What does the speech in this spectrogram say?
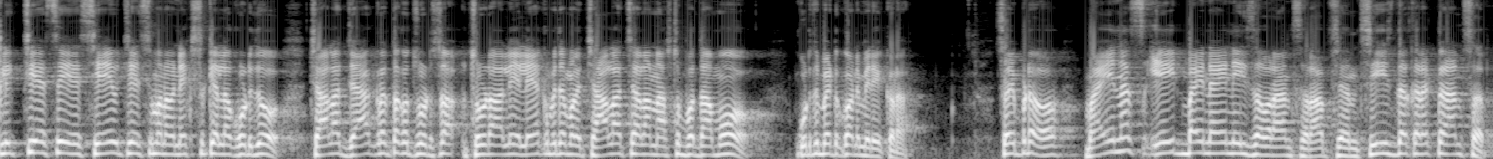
క్లిక్ చేసి సేవ్ చేసి మనం నెక్స్ట్కి వెళ్ళకూడదు. చాలా జాగ్రత్తగా చూడ చూడాలి. లేకపోతే మనం చాలా చాలా నష్టపోతాము. గుర్తుపెట్టుకోండి మీరు ఇక్కడ. సో ఇప్పుడు minus eight by nine is our answer option C is the correct answer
